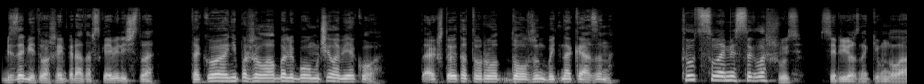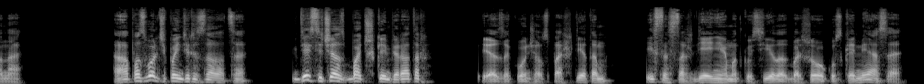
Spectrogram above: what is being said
без обид, ваше императорское величество, такое не пожелал бы любому человеку. Так что этот урод должен быть наказан». «Тут с вами соглашусь», — серьезно кивнула она. «А позвольте поинтересоваться, где сейчас батюшка-император?» Я закончил с паштетом и с наслаждением откусил от большого куска мяса,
